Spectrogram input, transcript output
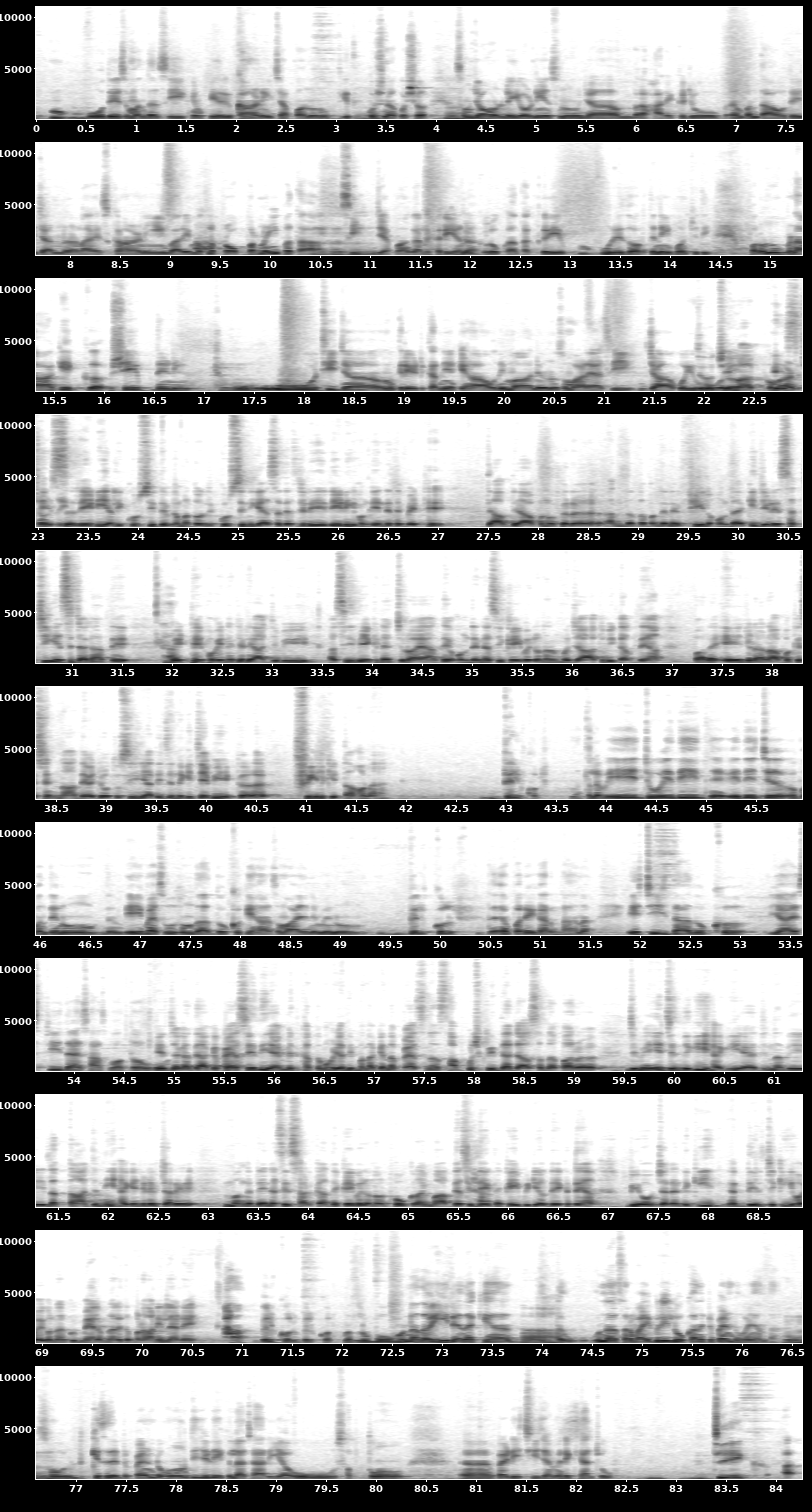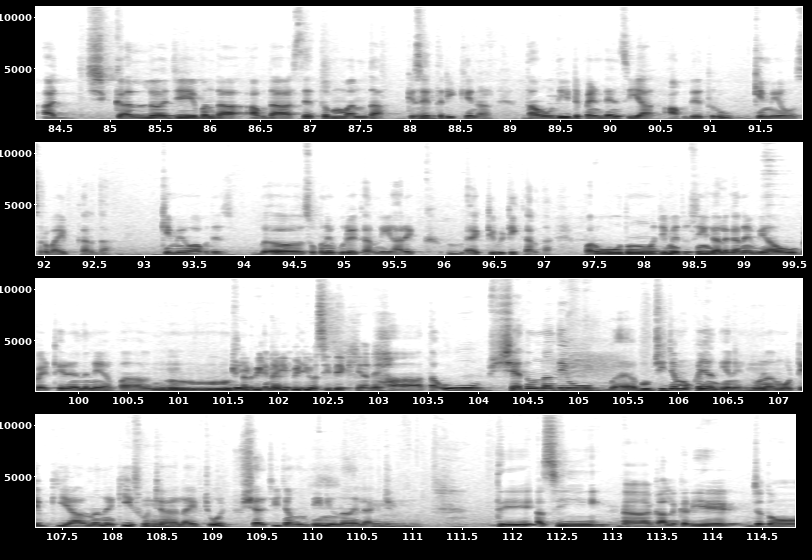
ਉਹਦੇ ਸੰਬੰਧਤ ਸੀ? ਕਿਉਂਕਿ ਕਹਾਣੀ 'ਚ ਆਪਾਂ ਨੂੰ ਕੁਝ ਨਾ ਕੁਝ ਸਮਝਾਉਣ ਲਈ ਆਡੀਅנס ਨੂੰ ਜਾਂ ਹਰ ਇੱਕ ਜੋ ਬੰਦਾ ਉਹਦੇ ਜਾਣਨ ਵਾਲਾ ਇਸ ਕਹਾਣੀ ਬਾਰੇ ਮਤਲਬ ਪ੍ਰੋਪਰ ਨਹੀਂ ਪਤਾ ਸੀ ਜੇ ਆਪਾਂ ਗੱਲ ਕਰੀਏ ਨਾ ਲੋਕਾਂ ਤੱਕ ਇਹ ਪੂਰੇ ਤੌਰ ਤੇ ਨਹੀਂ ਪਹੁੰਚਦੀ। ਪਰ ਉਹਨੂੰ ਬਣਾ ਕੇ ਇੱਕ ਸ਼ੇਪ ਦੇਣੀ ਉਹ ਚੀਜ਼ਾਂ ਕ੍ਰੀਏਟ ਕਰਨੀਆਂ ਕਿ ਹਾਂ ਉਹਦੀ ਮਾਂ ਨੇ ਉਹਨੂੰ ਸੰਭਾਲਿਆ ਸੀ ਜਾਂ ਕੋਈ ਹੋਰ ਕਮਾਂਡ ਚੋਂ ਇਸ ਸੀ। ਰੇੜੀ ਵਾਲੀ ਕੁਰਸੀ ਤੇ ਮਤਲਬ ਕੁਰਸੀ ਨਹੀਂ ਕਹਿ ਸਕਦੇ ਜਿਹੜੀ ਰੇੜੀ ਹੁੰਦੀ ਇਹਦੇ ਤੇ ਬੈਠੇ ਤੇ ਆਪਦੇ ਆਪ ਨੂੰ ਫਿਰ ਅੰਦਰ ਤਾਂ ਬੰਦੇ ਨੇ ਫੀਲ ਹੁੰਦਾ ਕਿ ਜਿਹੜੇ ਸੱਚੀ ਇਸ ਜਗ੍ਹਾ ਤੇ ਬੈਠੇ ਹੋਏ ਨੇ ਜਿਹੜੇ ਅੱਜ ਵੀ ਅਸੀਂ ਵੇਖਦੇ ਹਾਂ ਚੁਰਾਇਆਂ ਤੇ ਹੁੰਦੇ ਨੇ ਅਸੀਂ ਕਈ ਵਾਰ ਉਹਨਾਂ ਨੂੰ ਮਜ਼ਾਕ ਵੀ ਕਰਦੇ ਹਾਂ ਪਰ ਇਹ ਜਿਹੜਾ ਰੱਬ ਕਿਸੇ ਨੂੰ ਨਾ ਦੇਵੇ ਜੋ ਤੁਸੀਂ ਆਦੀ ਜ਼ਿੰਦਗੀ 'ਚ ਇਹ ਵੀ ਇੱਕ ਫੀਲ ਕੀਤਾ ਹੋਣਾ ਹੈ। ਬਿਲਕੁਲ। ਮਤਲਬ ਇਹ ਜੋ ਇਹਦੀ ਇਹਦੇ ਚ ਬੰਦੇ ਨੂੰ ਇਹ ਮਹਿਸੂਸ ਹੁੰਦਾ ਦੁੱਖ ਕਿ ਹਾਂ ਸਮਾਜ ਨੇ ਮੈਨੂੰ ਬਿਲਕੁਲ ਪਰੇ ਕਰਤਾ ਹਨਾ। ਇਸ ਚੀਜ਼ ਦਾ ਦੁੱਖ ਜਾਂ ਇਸ ਚੀਜ਼ ਦਾ ਅਹਿਸਾਸ ਬਹੁਤ ਉਹ- ਇਸ ਜਗ੍ਹਾ ਤੇ ਆ ਕੇ ਪੈਸੇ ਦੀ ਅਹਿਮੀਅਤ ਖਤਮ ਹੋ ਜਾਂਦੀ ਬੰਦਾ ਕਹਿੰਦਾ ਪੈਸੇ ਨਾਲ ਸਭ ਕੁਝ ਖਰੀਦਿਆ ਜਾ ਸਕਦਾ ਪਰ ਜਿਵੇਂ ਇਹ ਜ਼ਿੰਦਗੀ ਹੈਗੀ ਹੈ ਜਿਨ੍ਹਾਂ ਦੀ ਲੱਤਾਂ ਅੱਜ ਨਹੀਂ ਹੈਗੀਆਂ ਜਿਹੜੇ ਵਿਚਾਰੇ ਮੰਗਦੇ ਨੇ ਅਸੀਂ ਸੜਕਾਂ ਤੇ ਕਈ ਵਾਰ ਉਹਨਾਂ ਨੂੰ ਠੋਕਰਾਂ ਵੀ ਮਾਰਦੇ ਅਸੀਂ ਦੇਖਦੇ ਕਈ ਵੀਡੀਓ ਦੇਖਦੇ ਹਾਂ ਵੀ ਉਹ ਵਿਚਾਰਿਆਂ ਦੀ ਕੀ ਦਿਲ 'ਚ ਕੀ ਹੋਏਗਾ ਉਹਨਾਂ ਨੂੰ ਕੋਈ ਮਹਿਲ ਬਣਾਣੇ ਤਾਂ ਬਣਾ ਨਹੀਂ ਲੈਣੇ। ਹਾਂ ਬਿਲਕੁਲ ਬਿਲਕੁਲ। ਮਤਲਬ ਉਹ ਉਹਨਾਂ ਦਾ ਇਹੀ ਰਹਿੰਦਾ ਕਿ ਉਹਨਾਂ ਦਾ ਸਰਵਾਈਵਲ ਹੀ ਲੋਕਾਂ ਤੇ ਡਿਪੈਂਡ ਹੋ ਜਾਂਦਾ। ਸੋ ਕਿਸੇ ਦੇ ਡਿਪੈਂਡ ਹੋਣ ਦੀ ਜਿਹੜੀ ਇੱਕ ਲਾਚਾਰੀ ਆ ਉਹ ਸਭ ਤੋਂ ਭੈੜੀ ਚੀਜ਼ ਹੈ ਮੇਰੇ ਖਿਆਲ ਚ ਜੇ ਅੱਜ ਕੱਲ ਜੇ ਬੰਦਾ ਆਪਦਾ ਅਸਤਿਤਵ ਮੰਨਦਾ ਕਿਸੇ ਤਰੀਕੇ ਨਾਲ ਤਾਂ ਉਹਦੀ ਡਿਪੈਂਡੈਂਸੀ ਆ ਆਪਦੇ ਥਰੂ ਕਿਵੇਂ ਉਹ ਸਰਵਾਈਵ ਕਰਦਾ ਕਿਵੇਂ ਉਹ ਆਪਦੇ ਸੁਪਨੇ ਪੂਰੇ ਕਰਨ ਲਈ ਹਰ ਇੱਕ ਐਕਟੀਵਿਟੀ ਕਰਦਾ। ਪਰ ਉਦੋਂ ਜਿਵੇਂ ਤੁਸੀਂ ਗੱਲ ਕਰ ਰਹੇ ਹੋ ਵੀ ਹਾਂ ਉਹ ਬੈਠੇ ਰਹਿੰਦੇ ਨੇ ਆਪਾਂ ਕਈ ਕਈ ਵੀਡੀਓ ਅਸੀਂ ਦੇਖੀਆਂ ਨੇ। ਹਾਂ ਤਾਂ ਉਹ ਸ਼ਾਇਦ ਉਹਨਾਂ ਦੀ ਉਹ ਚੀਜ਼ਾਂ ਮੁੱਕ ਜਾਂਦੀਆਂ ਨੇ। ਉਹਨਾਂ ਦਾ ਮੋਟਿਵ ਕੀ ਆ ਉਹਨਾਂ ਨੇ ਕੀ ਸੋਚਿਆ ਹੈ। ਲਾਈਫ 'ਚ ਉਹ ਸ਼ਾਇਦ ਚੀਜ਼ਾਂ ਹੁੰਦੀ ਨਹੀਂ ਉਹਨਾਂ ਦੇ ਲਾਈਫ 'ਚ। ਤੇ ਅਸੀਂ ਗੱਲ ਕਰੀਏ ਜਦੋਂ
